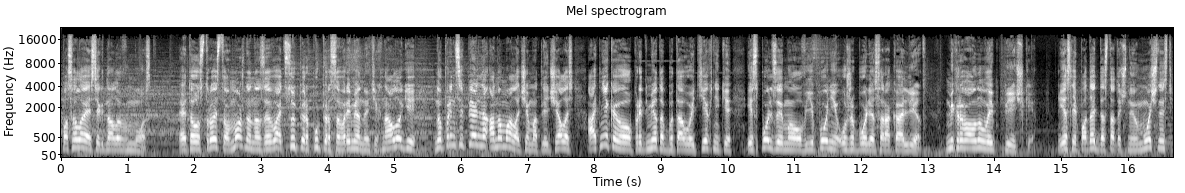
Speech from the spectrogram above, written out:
посылая сигналы в мозг. Это устройство можно называть супер-пупер современной технологией, но принципиально оно мало чем отличалось от некоего предмета бытовой техники, используемого в Японии уже более 40 лет – микроволновой печки. Если подать достаточную мощность,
